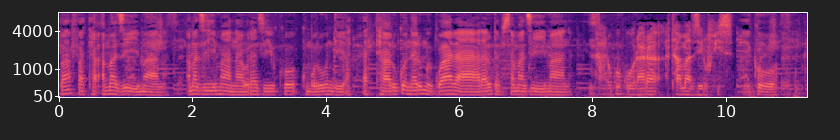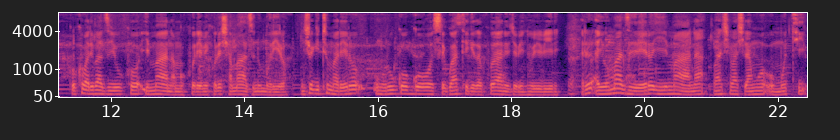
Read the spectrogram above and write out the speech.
bafata amazi y'imana amazi y'imana urazi yuko ku murundi atarugo na rumwe rwarara rudafise amazi y'imana nta rugo rworara ata rufise kuko bari bazi yuko imana mu kurema ikoresha amazi n'umuriro nicyo gituma rero urugo rwose rwategeza kurana ibyo bintu bibiri rero ayo mazi rero y'imana baca bashyiramo umuti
